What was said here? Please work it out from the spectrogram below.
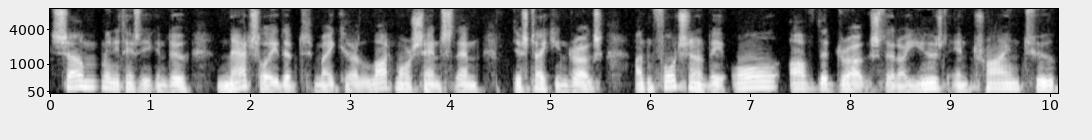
So many things that you can do naturally that make a lot more sense than just taking drugs. Unfortunately, all of the drugs that are used in trying to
